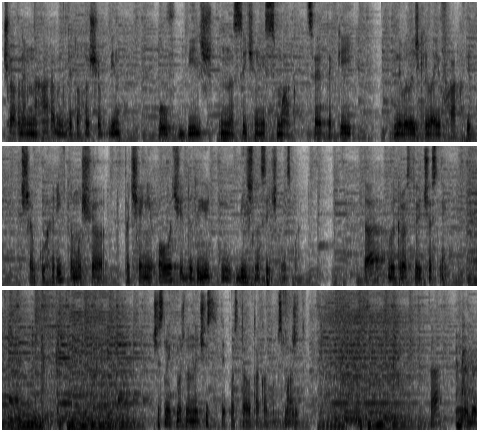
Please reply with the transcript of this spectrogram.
чорним нагаром для того, щоб він був більш насичений смак. Це такий невеличкий лайфхак від шеф-кухарів, тому що печені овочі додають більш насичений смак. Та використаю чесник. Чесник можна не чистити, просто отак от обсмажити. Та гриби.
